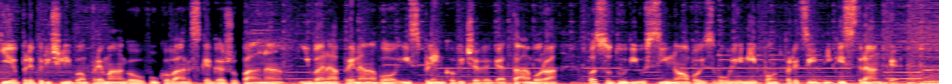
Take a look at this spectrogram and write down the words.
ki je prepričljivo premagal vukovarskega župana Ivana Penavo iz Plenkovičevega tabora, pa so tudi vsi novo izvoljeni podpredsedniki stranke.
